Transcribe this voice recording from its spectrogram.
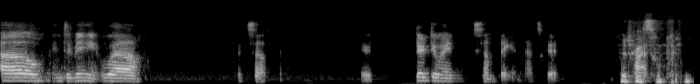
Oh, in Dominion, well, it's up. They're, they're doing something, and that's good. They're doing something.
